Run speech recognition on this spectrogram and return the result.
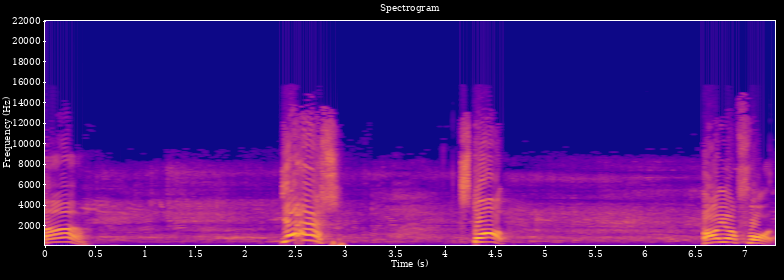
Ah! Yes! Stop! All your fault.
